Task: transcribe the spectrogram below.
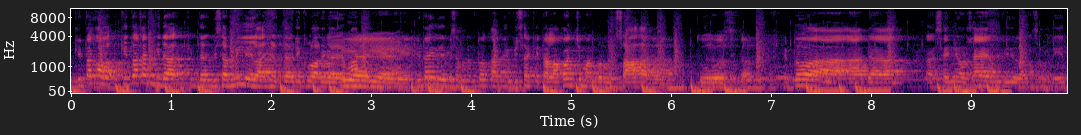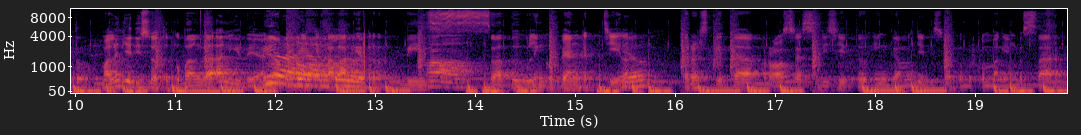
Kita kalau kita kan tidak tidak bisa milih lahir dari keluarga yang Iya, mana. iya, iya. Kita tidak bisa menentukan yang bisa kita lakukan cuma berusaha. Nah, betul sekali. Itu uh, ada uh, senior saya yang bilang seperti itu. malah jadi suatu kebanggaan gitu ya. Iya, Kalau iya, kita betul. lahir di Ah. suatu lingkup yang kecil, Iya. terus kita proses di situ hingga menjadi suatu berkembang yang besar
